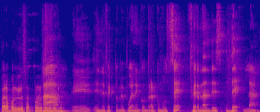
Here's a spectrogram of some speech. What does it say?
para ponerles, ponérselos Ah, aquí. eh, en efecto, me pueden encontrar como C. Fernández de Lara.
